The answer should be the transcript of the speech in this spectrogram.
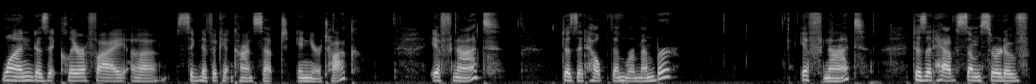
One, does it clarify a significant concept in your talk? If not, does it help them remember? If not, does it have some sort of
